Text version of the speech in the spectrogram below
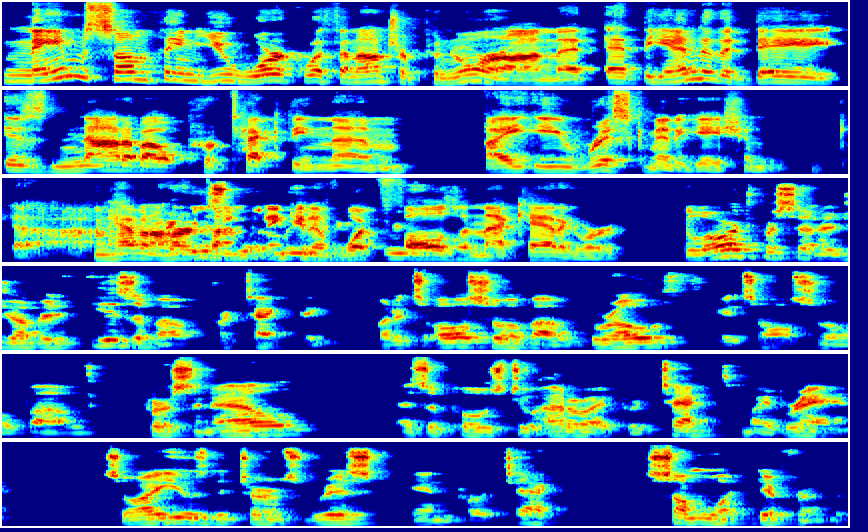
Name something you work with an entrepreneur on that at the end of the day is not about protecting them, i.e., risk mitigation. Uh, I'm having a hard time thinking we, of what we, falls in that category. A large percentage of it is about protecting, but it's also about growth. It's also about personnel, as opposed to how do I protect my brand. So I use the terms risk and protect somewhat differently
